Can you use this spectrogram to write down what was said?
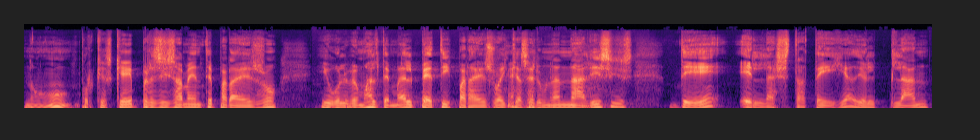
No, porque es que precisamente para eso, y volvemos al tema del PETI, para eso hay que hacer un análisis de la estrategia, del plan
